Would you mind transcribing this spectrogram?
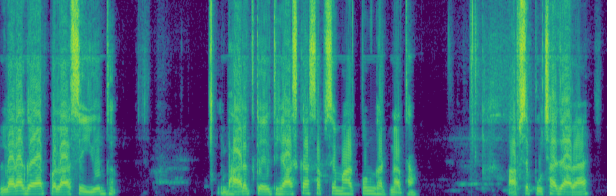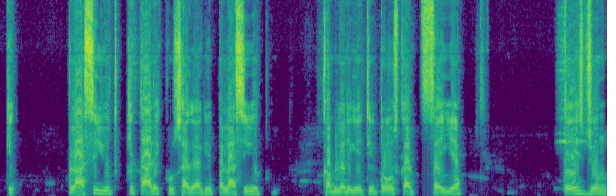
लड़ा गया पलासी युद्ध, भारत के इतिहास का सबसे महत्वपूर्ण घटना था। आपसे पूछा जा रहा है कि पलासी युद्ध की तारीख पूछा गया कि पलासी युद्ध कब लड़ी गई थी तो उसका सही है। तेईस जून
